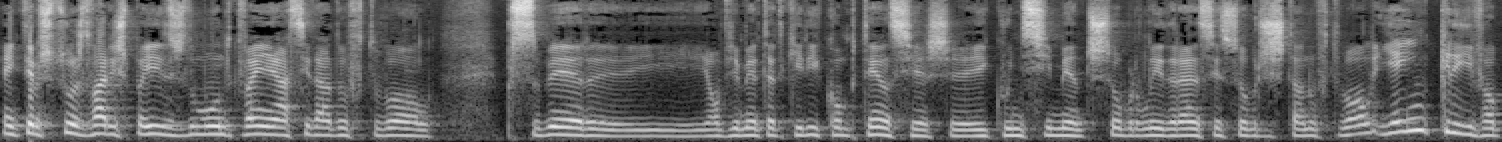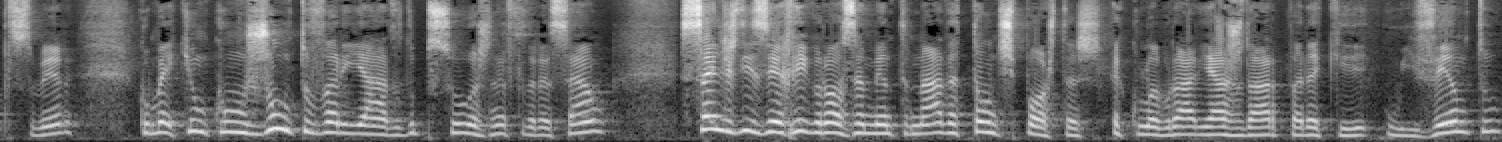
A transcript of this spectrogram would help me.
em que temos pessoas de vários países do mundo que vêm à cidade do futebol perceber e, obviamente, adquirir competências eh, e conhecimentos sobre liderança e sobre gestão no futebol. E é incrível perceber como é que um conjunto variado de pessoas na Federação, sem lhes dizer rigorosamente nada, estão dispostas a colaborar e a ajudar para que o evento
